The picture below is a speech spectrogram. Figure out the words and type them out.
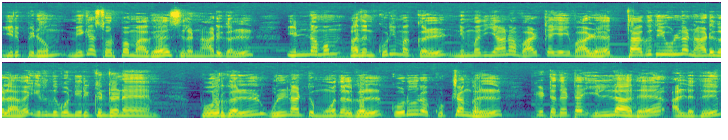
இருப்பினும் மிக சொற்பமாக சில நாடுகள் இன்னமும் அதன் குடிமக்கள் நிம்மதியான வாழ்க்கையை வாழ தகுதியுள்ள நாடுகளாக இருந்து கொண்டிருக்கின்றன. போர்கள் உள்நாட்டு மோதல்கள் கொடூர குற்றங்கள் கிட்டத்தட்ட இல்லாத அல்லது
